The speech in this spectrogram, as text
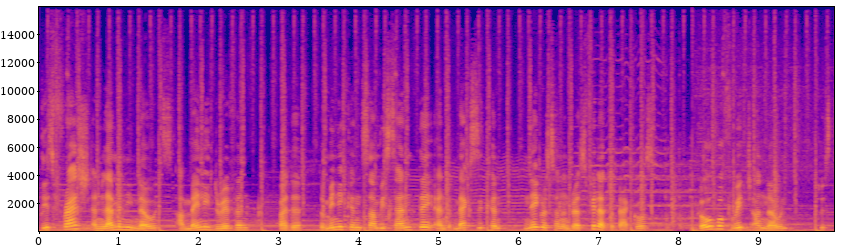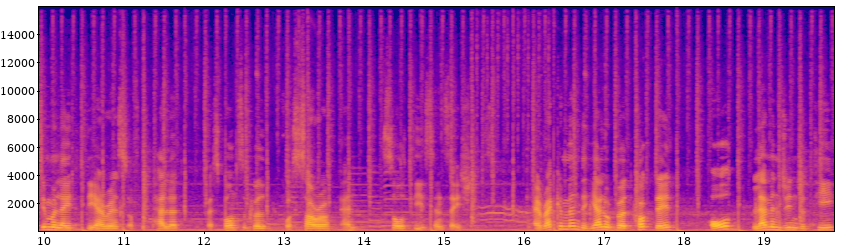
These fresh and lemony notes are mainly driven by the Dominican San Vicente and the Mexican Negro San Andres filler tobaccos, both of which are known to stimulate the areas of the palate responsible for sour and salty sensations. I recommend the Yellow Bird cocktail or lemon ginger tea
